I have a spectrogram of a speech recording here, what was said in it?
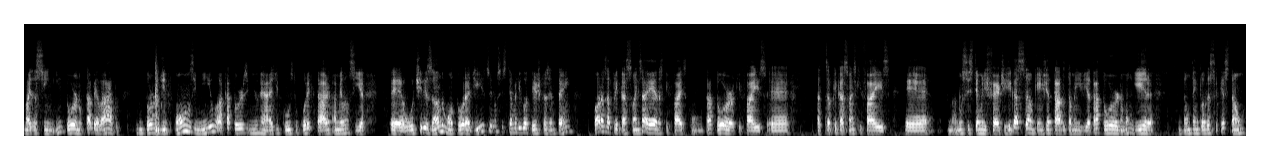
mas assim, em torno, tabelado, em torno de 11 mil a 14 mil reais de custo por hectare a melancia, é, utilizando o motor a diesel e no sistema de gotejo que a gente tem, fora as aplicações aéreas que faz com o trator, que faz é, as aplicações que faz é, no sistema de fertirrigação, que é injetado também via trator, na mangueira. Então tem toda essa questão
